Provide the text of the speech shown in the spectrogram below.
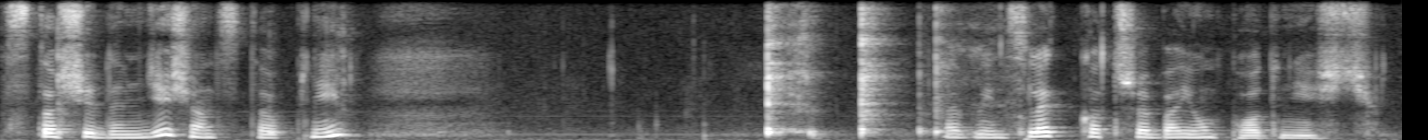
170 stopni, a więc lekko trzeba ją podnieść.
